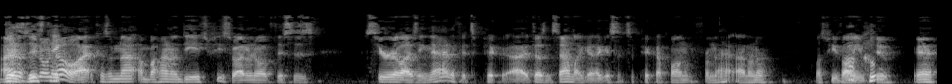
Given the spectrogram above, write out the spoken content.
I honestly don't take- know because I'm not I'm behind on DHP, so I don't know if this is serializing that. If it's a pick, uh, it doesn't sound like it. I guess it's a pickup on from that. I don't know. Must be volume Oh, cool. two. Yeah.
